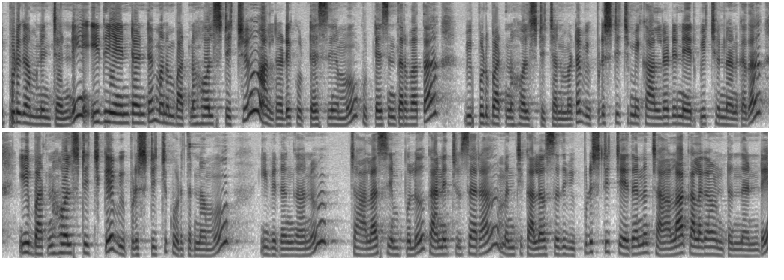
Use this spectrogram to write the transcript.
ఇప్పుడు గమనించండి ఇది ఏంటంటే మనం బటన్ హోల్ స్టిచ్ ఆల్రెడీ కుట్టేసాము. కుట్టేసిన తర్వాత విప్పుడు బటన్ హోల్ స్టిచ్ అనమాట విప్పుడు స్టిచ్ మీకు ఆల్రెడీ నేర్పించున్నాను కదా ఈ బటన్ హోల్ స్టిచ్కే విప్పుడు స్టిచ్ కుడుతున్నాము. ఈ విధంగాను చాలా సింపుల్. కానీ చూసారా మంచి కళ వస్తుంది. విప్పుడు స్టిచ్ ఏదైనా చాలా కలగా ఉంటుందండి.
